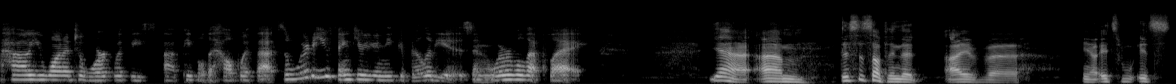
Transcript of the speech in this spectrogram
how you wanted to work with these uh, people to help with that. So where do you think your unique ability is, and where will that play? Yeah, um, this is something that I've uh, you know it's it's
